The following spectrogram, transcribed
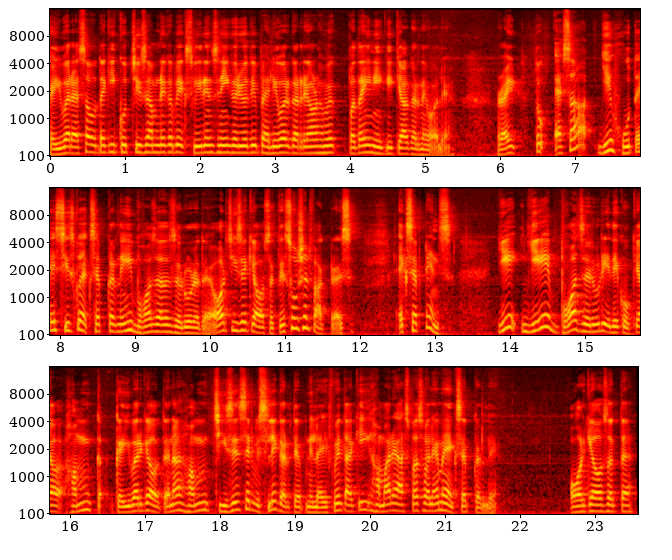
कई बार ऐसा होता है कि कुछ चीज़ें हमने कभी एक्सपीरियंस नहीं करी होती, पहली बार कर रहे हैं और हमें पता ही नहीं कि क्या करने वाले हैं। Right right? तो ऐसा ये होता है इस चीज़ को एक्सेप्ट करने की बहुत ज़्यादा ज़रूरत है। और चीज़ें क्या हो सकती है? सोशल फैक्टर्स एक्सेप्टेंस ये ये बहुत ज़रूरी है। देखो, क्या हम कई बार क्या होता है ना, हम चीज़ें सिर्फ़ इसलिए करते हैं अपनी लाइफ में ताकि हमारे आसपास वाले हमें एक्सेप्ट कर लें। और क्या हो सकता है?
